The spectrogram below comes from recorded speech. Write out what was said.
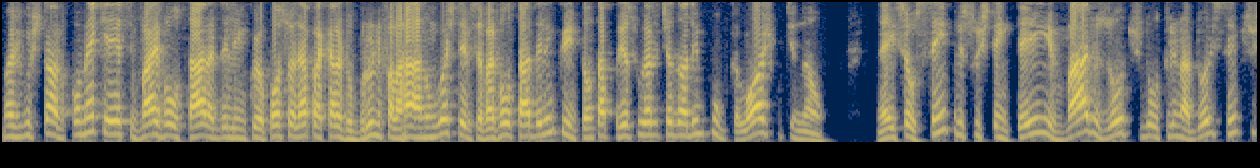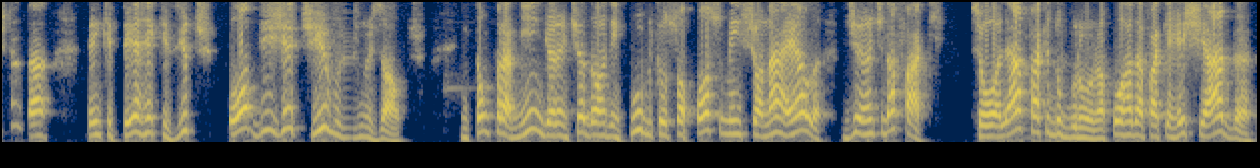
Mas, Gustavo, como é que é esse vai voltar a delinquir? Eu posso olhar para a cara do Bruno e falar, ah, não gostei, você vai voltar a delinquir, então está preso por garantia da ordem pública. Lógico que não. Né? Isso eu sempre sustentei e vários outros doutrinadores sempre sustentaram. Tem que ter requisitos objetivos nos autos. Então, para mim, garantia da ordem pública, eu só posso mencionar ela diante da FAC. Se eu olhar a FAC do Bruno, a porra da FAC é recheada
